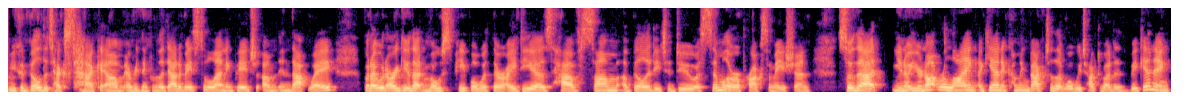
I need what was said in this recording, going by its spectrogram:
you could build a tech stack um, everything from the database to the landing page um, in that way. But i would argue that most people with their ideas have some ability to do a similar approximation so that you know you're not relying again and coming back to the, what we talked about at the beginning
